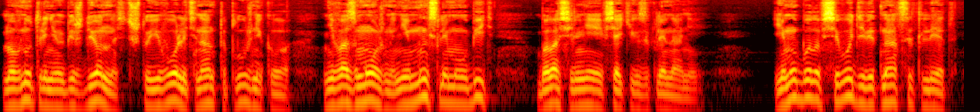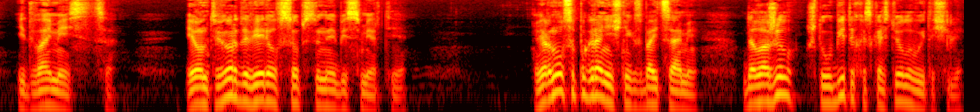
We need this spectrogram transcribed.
но внутренняя убежденность, что его, лейтенанта Плужникова, невозможно, немыслимо убить, была сильнее всяких заклинаний. Ему было всего 19 лет и два месяца, и он твердо верил в собственное бессмертие. Вернулся пограничник с бойцами. Доложил, что убитых из костела вытащили.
